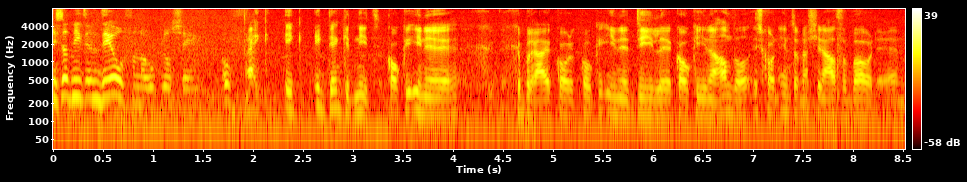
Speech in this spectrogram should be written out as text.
Is dat niet een deel van de oplossing? Of ik, ik, ik denk het niet. Cocaïne g- gebruik, co- cocaïne dealen, cocaïnehandel is gewoon internationaal verboden. En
